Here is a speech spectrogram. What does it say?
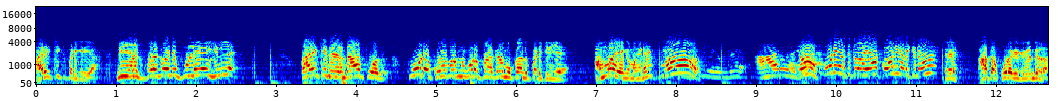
பரீட்சைக்கு படிக்கிறியா? நீ எனக்கு பிறக்க வேண்டிய புள்ளையே இல்ல. பரீட்சை நேரம் தான் போகுது கூட கோபுரம்னு கூட பார்க்காம உட்கார்ந்து படிக்கிறியே. அம்மா எங்க மகனே? யோ! கூட எடுத்துட்டு வாயா? கோழி அடைக்கணும் ஏ ஆத்தா கூட கேட்க வந்துடுறா.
